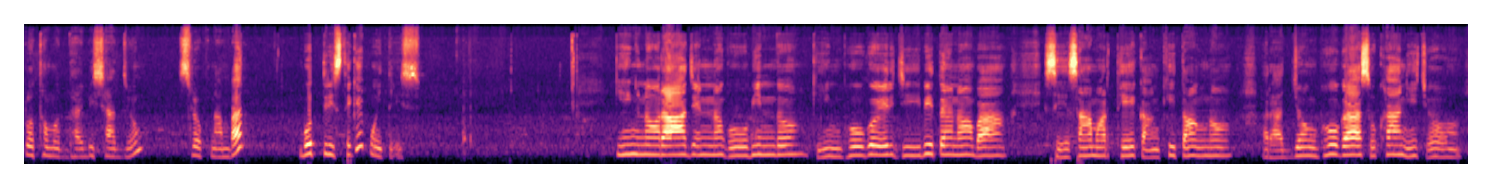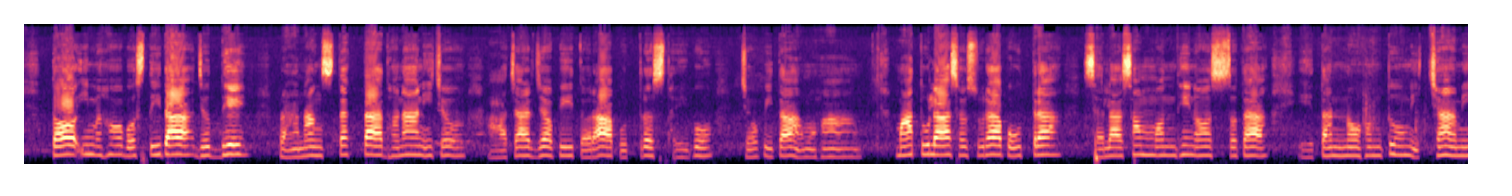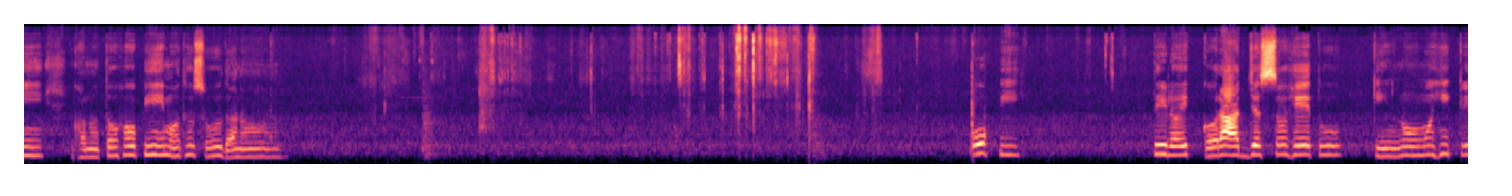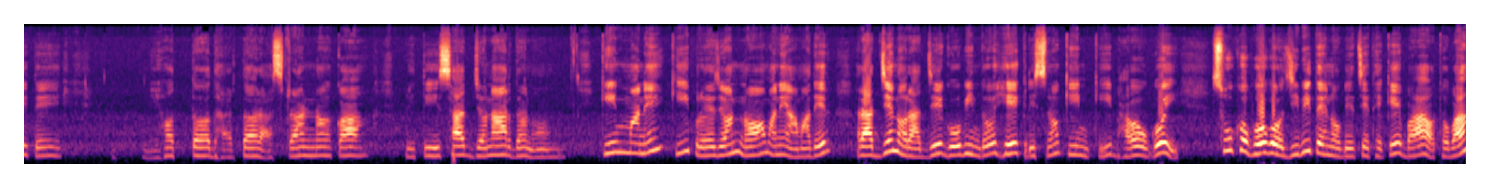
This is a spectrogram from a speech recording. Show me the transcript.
প্রথম অধ্যায় যোগ, শ্লোক নাম্বার বত্রিশ থেকে পঁয়ত্রিশ। কিং ন রাজেন্ন গোবিন্দ, কিং ভোগৈর জীবিত ন বা শেষামর্থে কাঙ্ক্ষিতং ন রাজ্যং ভোগা সুখানি চ, ত ইমহ বস্তিতা যুদ্ধে প্রাণাংস্তক্তা ধনানি চ, আচার্য পিতরা পুত্রস্থৈব চ পিতামহা মাতুলা শ্বশুরা পৌত্রা শলা সম্বন্ধিন সতা এতান্ন হন্তুমিচ্ছামি ঘনতোপি মধুসূদন ওপি ত্রিলৈক্যরাজ্যস্য হেতু কিং নো মহীকৃতে নিহত্ত ধার্তরাষ্ট্রান্নকা প্রীতি সাজ্জনার্দন। কিম মানে কি প্রয়োজন? ন মানে আমাদের রাজ্যে ন রাজ্যে গোবিন্দ, হে কৃষ্ণ, কিম কি ভাও গই সুখ ভোগ জীবিতে ন বেঁচে থেকে বা অথবা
